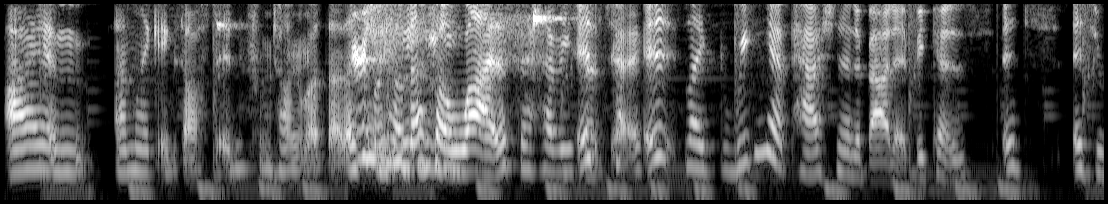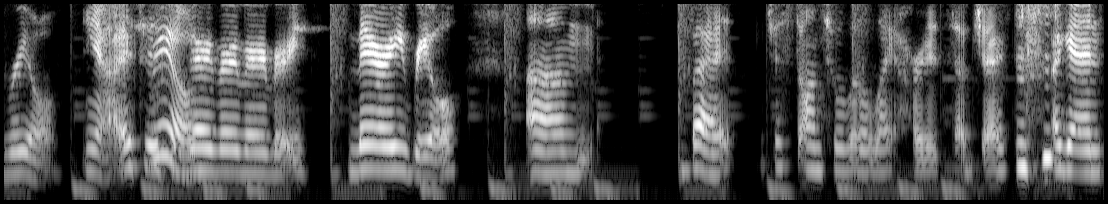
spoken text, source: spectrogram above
I am I'm like exhausted from talking about that. That's that's a lot. That's a heavy It's subject. it like we can get passionate about it because it's it's real. yeah, it's, it's it's very, very, very, very, very real. Um but just onto a little lighthearted subject. Again,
